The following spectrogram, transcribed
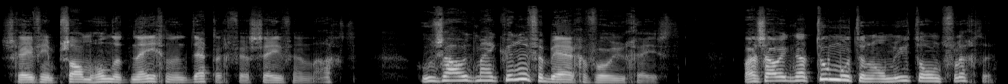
schreef in Psalm 139, vers 7 en 8: Hoe zou ik mij kunnen verbergen voor uw geest? Waar zou ik naartoe moeten om u te ontvluchten?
